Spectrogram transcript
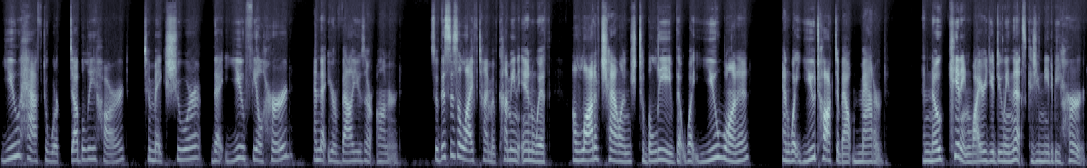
you have to work doubly hard to make sure that you feel heard and that your values are honored. So, this is a lifetime of coming in with a lot of challenge to believe that what you wanted and what you talked about mattered. And no kidding, why are you doing this? Because you need to be heard.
